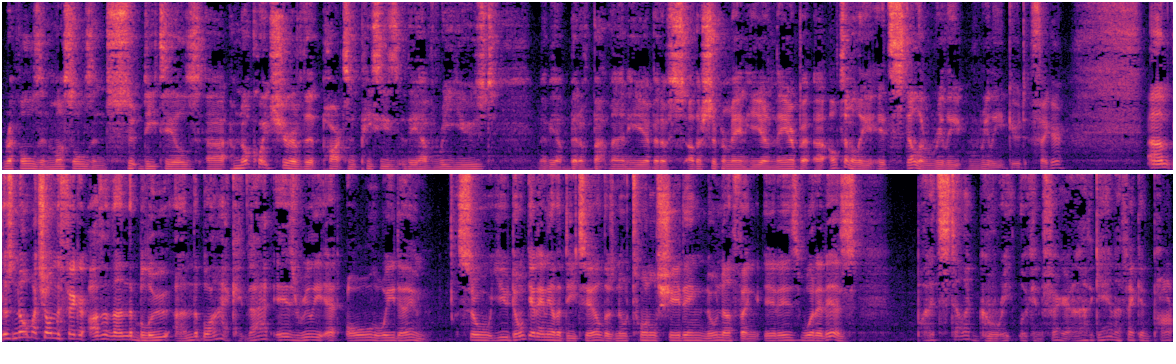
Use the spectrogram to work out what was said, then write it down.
ripples and muscles and suit details. Uh, I'm not quite sure of the parts and pieces they have reused maybe a bit of Batman here, a bit of other Superman here and there, but uh, ultimately it's still a really, really good figure. Um, there's not much on the figure other than the blue and the black. That is really it all the way down. So you don't get any other detail. There's no tonal shading, no nothing. It is what it is. But it's still a great looking figure. And again, I think in part,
